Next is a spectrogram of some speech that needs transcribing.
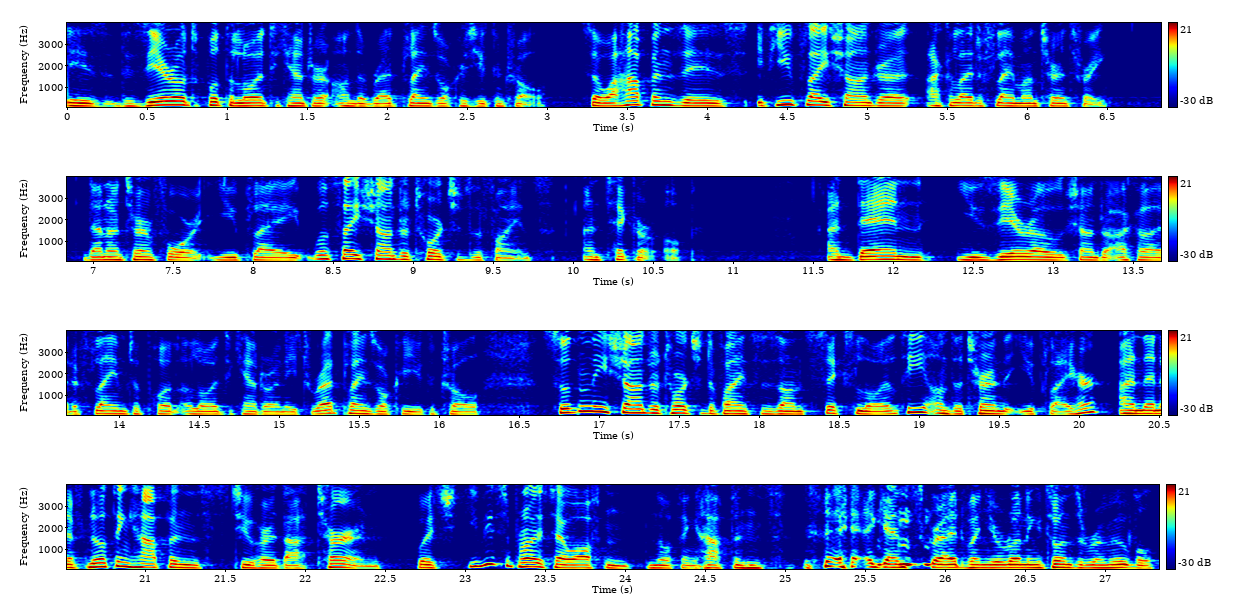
is the zero to put the loyalty counter on the red planeswalkers you control. So what happens is if you play Chandra Acolyte of Flame on turn three, then on turn four you play, we'll say Chandra of Defiance and tick her up. And then you zero Chandra Acolyte of Flame to put a loyalty counter on each red planeswalker you control. Suddenly Chandra Torch of Defiance is on six loyalty on the turn that you play her. And then if nothing happens to her that turn, which you'd be surprised how often nothing happens against Skred when you're running tons of removal.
